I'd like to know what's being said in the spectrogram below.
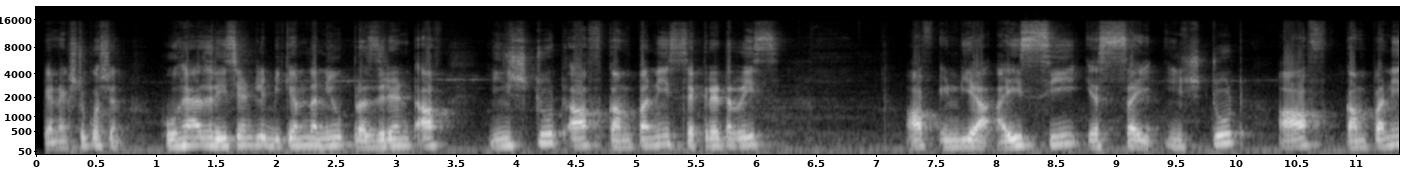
Okay next question. Who has recently became the new president of institute of company secretaries of India ICSI institute of company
